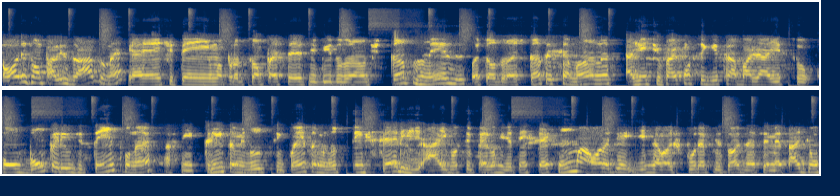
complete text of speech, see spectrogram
horizontalizado, né? E a gente tem uma produção para ser exibida durante tantos meses, ou então durante tantas semanas. A gente vai conseguir trabalhar isso com um bom período de tempo, né? Assim, 30 minutos, 50 minutos. Tem séries, aí você pega um dia, tem série com uma hora de, de relógio por episódio, né? Você é metade de um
